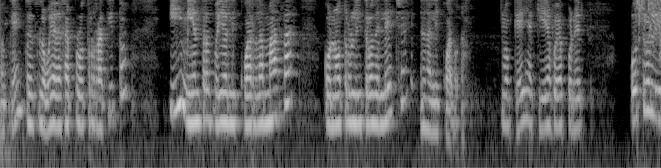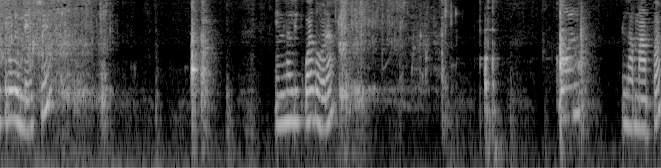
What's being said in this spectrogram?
Ok, entonces lo voy a dejar por otro ratito. Y mientras voy a licuar la masa con otro litro de leche en la licuadora. Ok, aquí ya voy a poner otro litro de leche en la licuadora con la masa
